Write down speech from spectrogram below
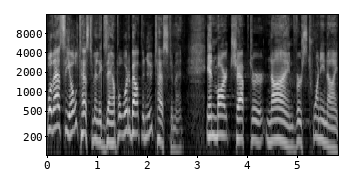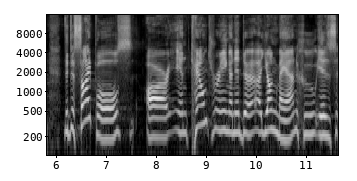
Well, that's the Old Testament example. What about the New Testament? In Mark chapter 9, verse 29, the disciples are encountering an, a young man who is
